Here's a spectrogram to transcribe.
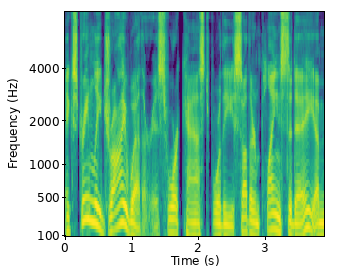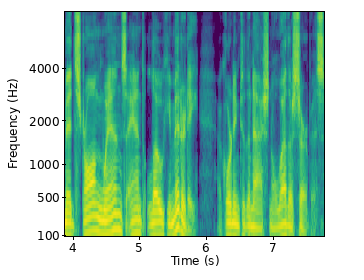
extremely dry weather is forecast for the southern plains today amid strong winds and low humidity, according to the National Weather Service.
